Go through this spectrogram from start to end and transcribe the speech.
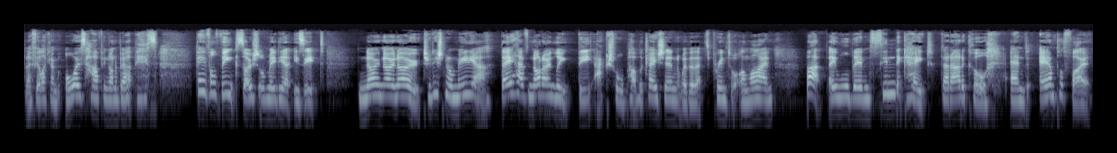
And I feel like I'm always harping on about this. People think social media is it. No, no, no. Traditional media, they have not only the actual publication, whether that's print or online, but they will then syndicate that article and amplify it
